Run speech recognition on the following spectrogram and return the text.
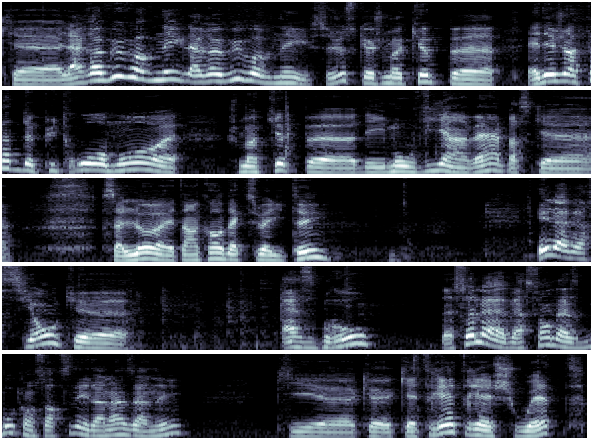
Que la revue va venir, la revue va venir. C'est juste que je m'occupe. elle est déjà faite depuis trois mois. je m'occupe des movies en vent parce que celle-là est encore d'actualité. Et la version que Hasbro, la seule version d'Hasbro qu'on sorti les dernières années, qui est, euh, qui est très très chouette.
